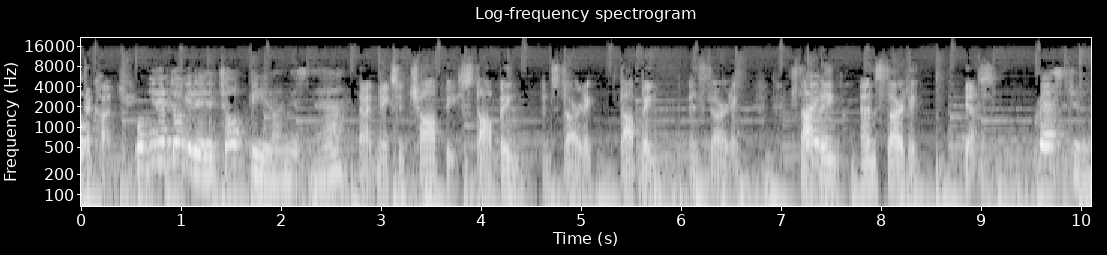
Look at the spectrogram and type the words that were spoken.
って感じ。途切れ途切れでチョッピーなんですね。 That makes it choppy. Stopping and starting. Stopping and starting. Stopping and starting. Yes. Question.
